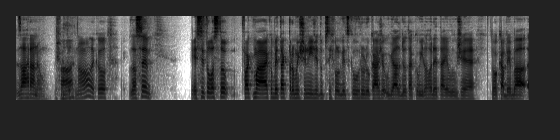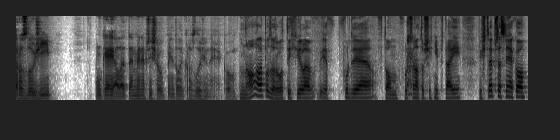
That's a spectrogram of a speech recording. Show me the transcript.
záhranou. Už to, no, jako zase jestli tohle to fakt má jakoby tak promyšlený, že tu psychologickou hru dokáže udělat do takového detailu, že toho Kabiba rozloží OK, ale ten mi nepřišel úplně tolik rozložený. Jako... No, ale pozor, od té chvíle je furt je v tom, furt se na to všichni ptají. Víš, to je přesně jako,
